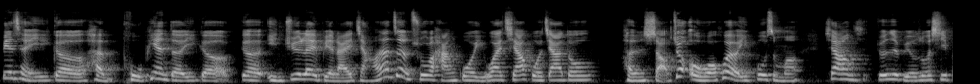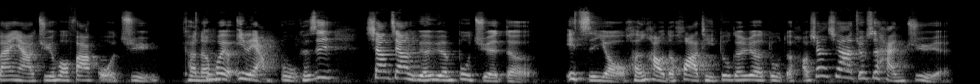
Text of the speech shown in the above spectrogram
变成一个很普遍的一个一个影剧类别来讲，好像真的除了韩国以外，其他国家都很少，就偶尔会有一部什么像就是比如说西班牙剧或法国剧，可能会有一两部，可是像这样源源不绝的，一直有很好的话题度跟热度的，好像现在就是韩剧哎。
